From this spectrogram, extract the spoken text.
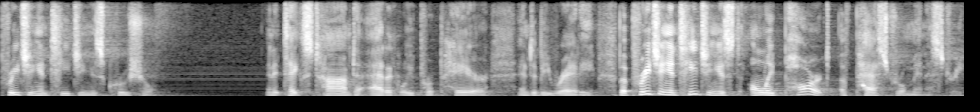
Preaching and teaching is crucial. And it takes time to adequately prepare and to be ready. But preaching and teaching is only part of pastoral ministry.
